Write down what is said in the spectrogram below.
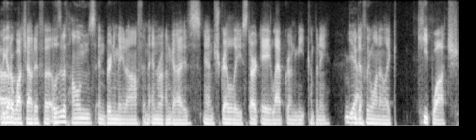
We got to Um, watch out if uh, Elizabeth Holmes and Bernie Madoff and the Enron guys and Shkreli start a lab grown meat company. Yeah, We definitely want to like keep watch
